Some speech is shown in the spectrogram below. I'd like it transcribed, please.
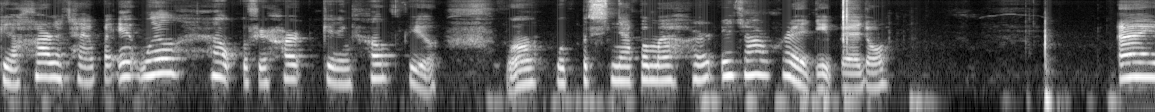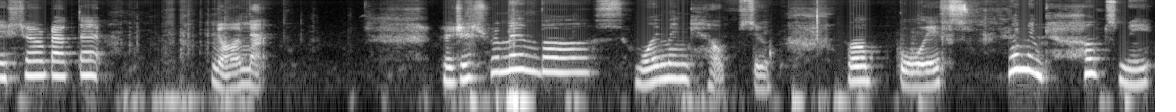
get a heart attack, but it will help with your heart getting healthier. Well, with the snap of my heart is already better. Are you sure about that? No, I'm not. But just remember, swimming helps you. Well, boy, if swimming helps me,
